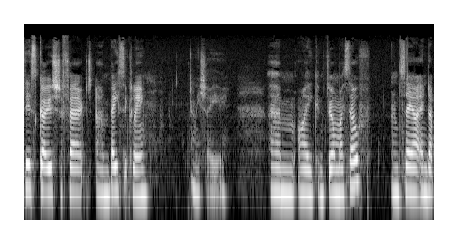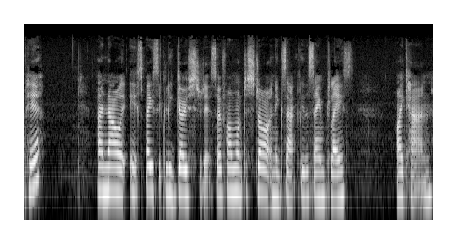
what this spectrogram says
This ghost effect, um, basically, let me show you. Um, I can film myself and say I end up here. And now it's basically ghosted it. So if I want to start in exactly the same place I can.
